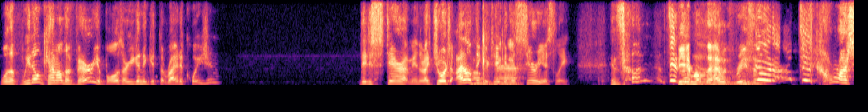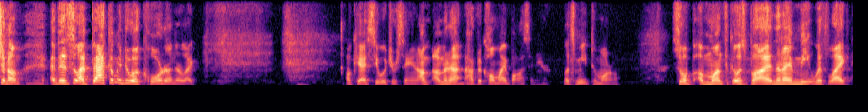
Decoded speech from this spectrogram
Well, if we don't count all the variables, are you going to get the right equation? They just stare at me and they're like, George, I don't think Oh, you're taking this seriously. And so Beat him over the head with reason. dude, I'm just crushing them. And then so I back them into a corner and they're like, okay, I see what you're saying. I'm, I'm going to hmm. have to call my boss in here. Let's meet tomorrow. So a, month goes by and then I meet with like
